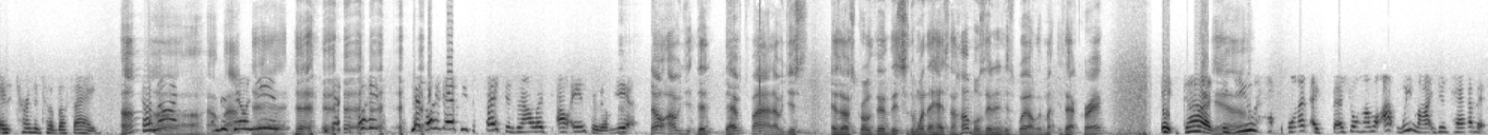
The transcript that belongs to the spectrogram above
and it turns into a buffet. Ah, Come on. I'm just telling you. Yeah, go ahead. Yeah, go ahead and ask me some questions, and I'll let you, I'll answer them. Yeah. No, I was just, that, that's fine. I was just as I was scrolling through. This is the one that has the Hummels in it as well. I- Is that correct? It does. Yeah. If you ha- want a special Hummel, I, we might just have it.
